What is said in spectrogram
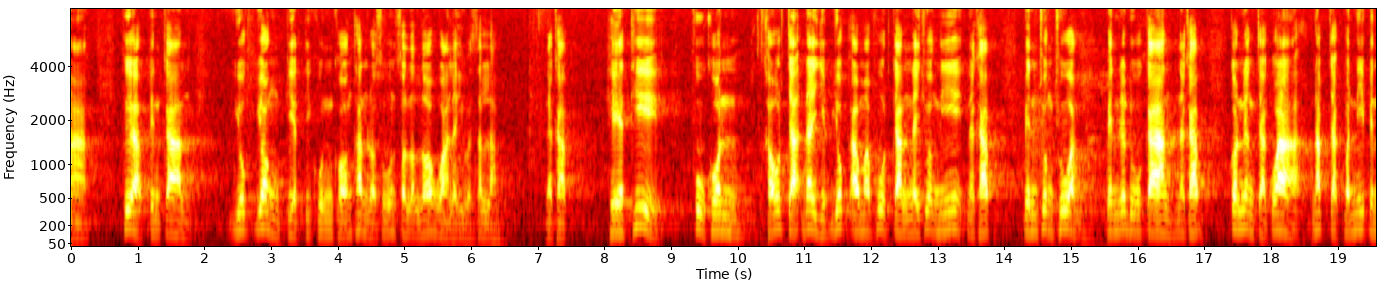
มา เพื่อเป็นการยกย่องเกียรติคุณของท่านรอซูลสลลัลลอฮุอะลัยฮิวะสัลลัม นะครับ เหตุที่ผู้คนเขาจะได้หยิบยกเอามาพูดกันในช่วงนี้นะครับ เป็นช่วงๆเป็นฤดูกาลนะครับ ก็เนื่องจากว่านับจากวันนี้เป็น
